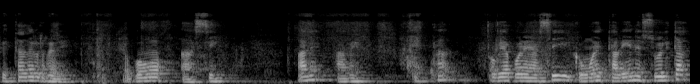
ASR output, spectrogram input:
que está del revés. Lo pongo así, ¿vale? A ver, esta lo voy a poner así y como esta viene suelta,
